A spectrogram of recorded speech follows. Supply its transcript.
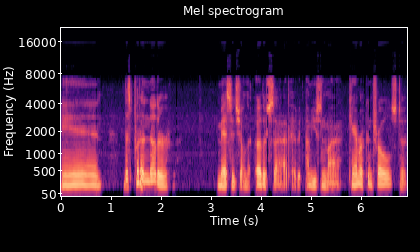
And let's put another message on the other side of it. I'm using my camera controls to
